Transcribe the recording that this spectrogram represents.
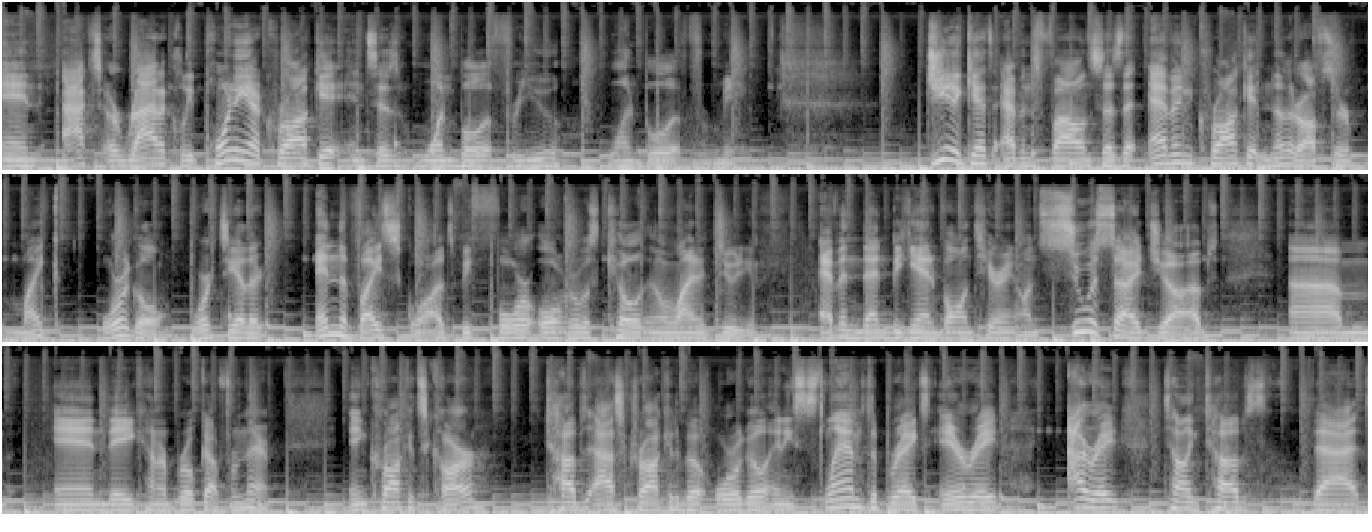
and acts erratically, pointing at Crockett and says, One bullet for you, one bullet for me. Gina gets Evan's file and says that Evan, Crockett, and another officer, Mike Orgel, worked together in the Vice squads before Orgel was killed in the line of duty. Evan then began volunteering on suicide jobs, um, and they kind of broke up from there. In Crockett's car, Tubbs asks Crockett about Orgel, and he slams the brakes, irate, irate, telling Tubbs that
